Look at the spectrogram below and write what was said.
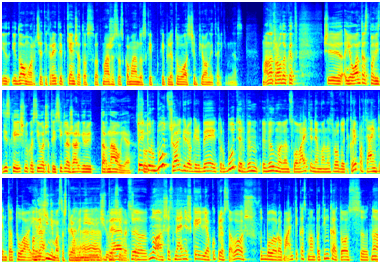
įdomu, ar čia tikrai taip kenčia tos vat, mažosios komandos kaip, kaip Lietuvos čempionai, tarkim, nes man atrodo, kad ši, jau antras pavyzdys, kai išvykos įvarčio taisyklė Žalgiriui tarnauja. Tai Su... turbūt Žalgirio gerbėjai, turbūt ir Vim, Vilma Venslovaitinė, man atrodo, tikrai patenkinta tuo. Panaikinimas, aš turėjau omeny, A, išvykos Bet, įvarčio. nu, aš asmeniškai lieku prie savo, aš futbolo romantikas, man patinka tos, na,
